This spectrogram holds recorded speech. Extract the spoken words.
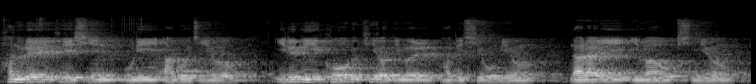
하늘에 계신 우리 아버지여 이름이 거룩히 여김을 받으시오며 나라의 임하옵시며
